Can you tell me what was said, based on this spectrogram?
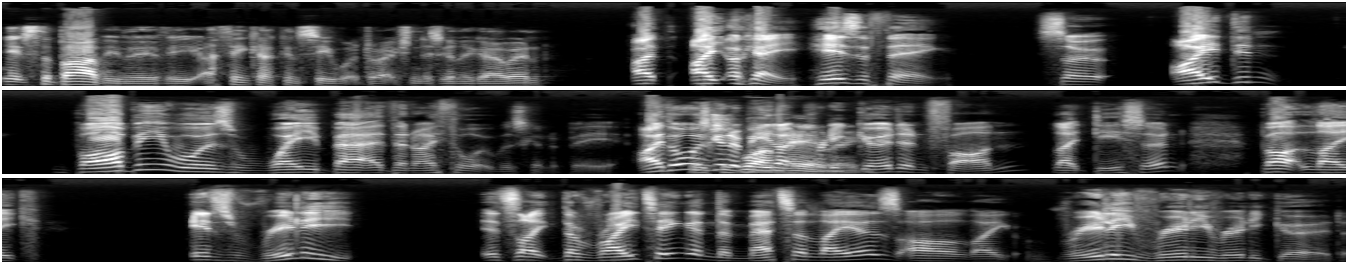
it's the Barbie movie. I think I can see what direction it's going to go in. I, I. Okay. Here's the thing. So I didn't. Barbie was way better than I thought it was going to be. I thought it was going to be like pretty good and fun, like decent, but like, it's really, it's like the writing and the meta layers are like really, really, really good.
